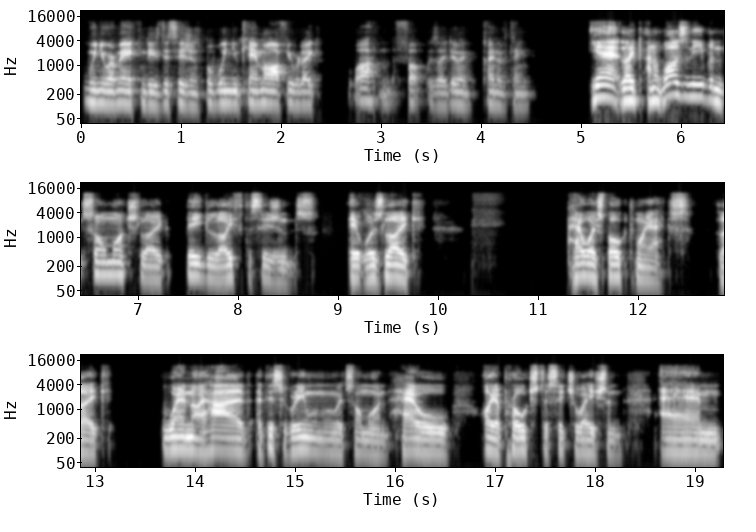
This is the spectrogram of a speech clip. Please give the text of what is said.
when you were making these decisions but when you came off you were like what in the fuck was i doing kind of thing yeah like and it wasn't even so much like big life decisions it was like how i spoke to my ex like when i had a disagreement with someone how i approached the situation um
